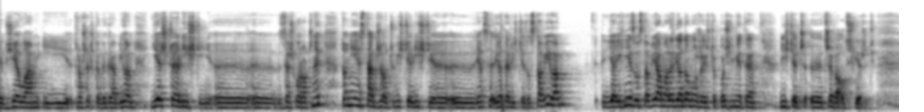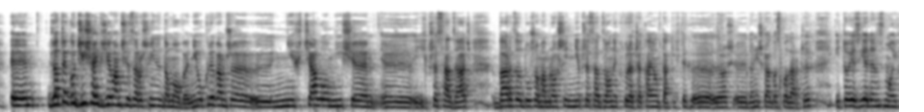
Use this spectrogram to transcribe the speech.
y, wzięłam i troszeczkę wygrabiłam jeszcze liści y, y, zeszłorocznych. To nie jest tak, że oczywiście liście, ja, ja te liście zostawiłam. Ja ich nie zostawiłam, ale wiadomo, że jeszcze po zimie te liście trz- trzeba odświeżyć. Dlatego dzisiaj wzięłam się za rośliny domowe. Nie ukrywam, że y, nie chciało mi się y, ich przesadzać. Bardzo dużo mam roślin nieprzesadzonych, które czekają w takich tych y, doniczkach gospodarczych i to jest jeden z moich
